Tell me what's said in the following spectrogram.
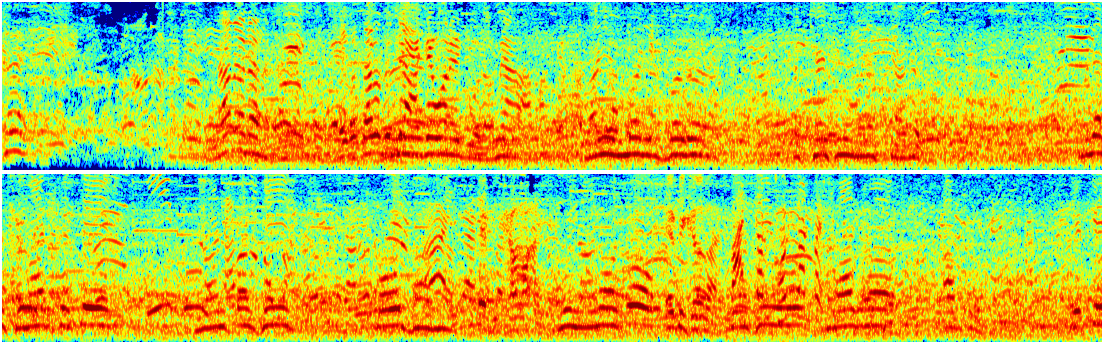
જય ના ના ના ના. એ તો તારો એટલે આગેવાન જ બોલો અમે મારી ઉંમર લગભગ અઠ્યાસી વર્ષ આગળ છે. મને સમાજ પ્રત્યે નાનપણથી બહુ જ હું નાનો હતો. હું સમાજમાં આપતો એકે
